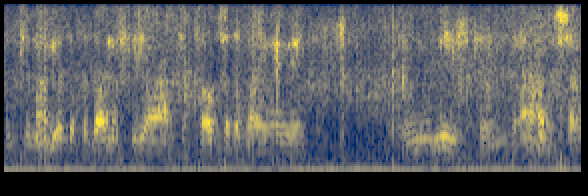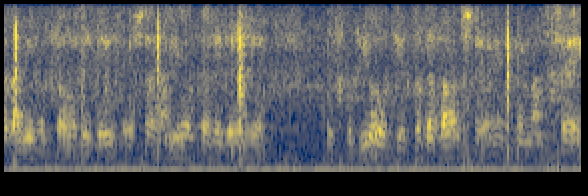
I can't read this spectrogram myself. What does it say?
פונקציונליות אתה יודע לפי התוצאות שהדבר מניב, כן, ואז אפשר להניב אותו על ידי זה, אפשר להניב אותו על ידי זה. ייחודיות היא אותו דבר שלמעשה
